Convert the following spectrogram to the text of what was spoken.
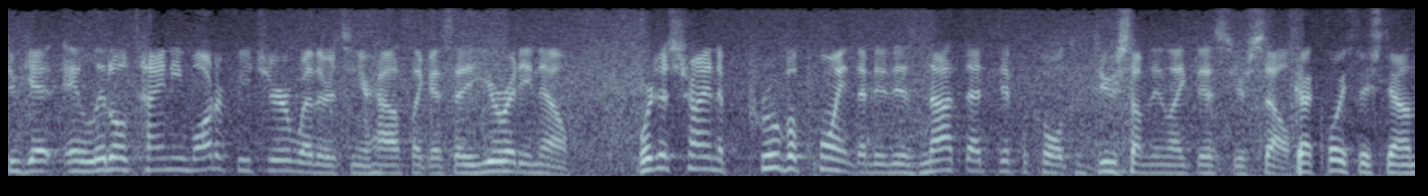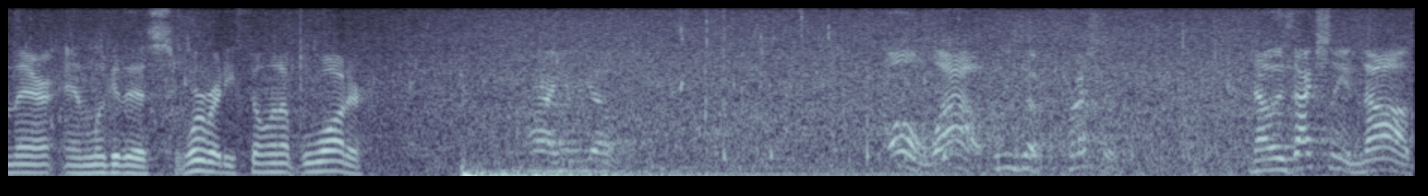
to get a little tiny water feature, whether it's in your house, like I said, you already know. We're just trying to prove a point that it is not that difficult to do something like this yourself. Got koi fish down there, and look at this. We're already filling up with water. All right, here we go. Oh, wow, things are pressure. Now there's actually a knob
